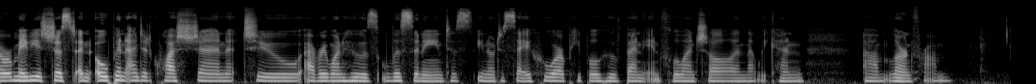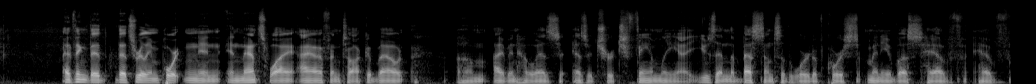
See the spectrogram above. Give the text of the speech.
or maybe it's just an open-ended question to everyone who's listening to you know to say who are people who've been influential and that we can um, learn from. I think that that's really important, and, and that's why I often talk about um, Ivanhoe as as a church family. I use that in the best sense of the word. Of course, many of us have have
